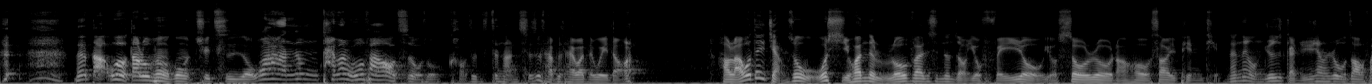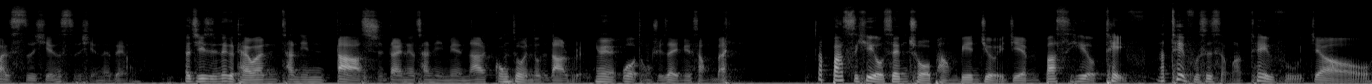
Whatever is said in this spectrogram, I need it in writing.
那大我有大陆朋友跟我去吃肉，哇，那台湾卤肉饭好好吃。我说靠，这真难吃，这才不是台湾的味道了。好啦，我得讲说，我喜欢的卤肉饭是那种有肥肉、有瘦肉，然后稍微偏甜。那那种就是感觉就像肉燥饭，死咸死咸的这样。那其实那个台湾餐厅大时代那个餐厅里面，那工作人都是大陆人，因为我有同学在里面上班。那 Bus Hill Central 旁边就有一间 Bus Hill TAFE。那 TAFE 是什么？TAFE 叫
